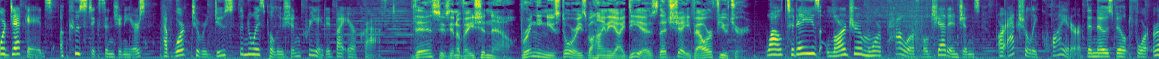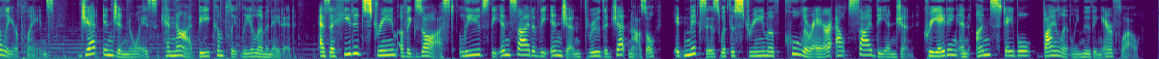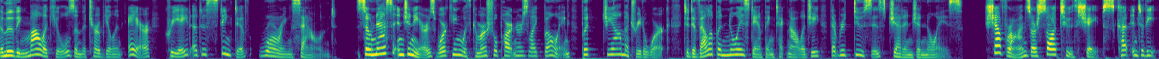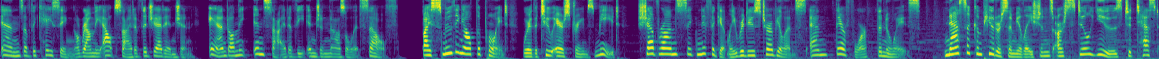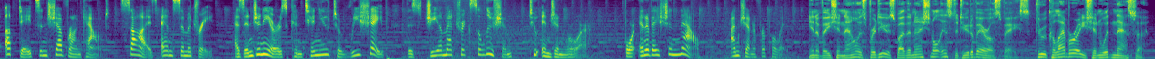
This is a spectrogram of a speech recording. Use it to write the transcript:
For decades, acoustics engineers have worked to reduce the noise pollution created by aircraft. This is Innovation Now, bringing you stories behind the ideas that shape our future. While today's larger, more powerful jet engines are actually quieter than those built for earlier planes, jet engine noise cannot be completely eliminated. As a heated stream of exhaust leaves the inside of the engine through the jet nozzle, it mixes with a stream of cooler air outside the engine, creating an unstable, violently moving airflow. The moving molecules in the turbulent air create a distinctive roaring sound. So, NASA engineers working with commercial partners like Boeing put geometry to work to develop a noise damping technology that reduces jet engine noise. Chevrons are sawtooth shapes cut into the ends of the casing around the outside of the jet engine and on the inside of the engine nozzle itself. By smoothing out the point where the two airstreams meet, chevrons significantly reduce turbulence and, therefore, the noise. NASA computer simulations are still used to test updates in chevron count, size, and symmetry as engineers continue to reshape this geometric solution to engine roar. For Innovation Now, I'm Jennifer Pulley. Innovation Now is produced by the National Institute of Aerospace through collaboration with NASA.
